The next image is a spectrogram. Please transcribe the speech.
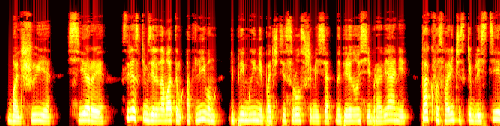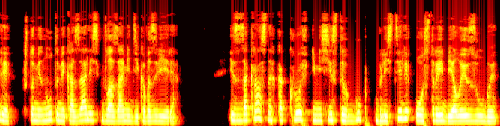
– большие, серые, с резким зеленоватым отливом и прямыми, почти сросшимися на переносе бровями, так фосфорически блестели, что минутами казались глазами дикого зверя. Из-за красных, как кровь и мясистых губ, блестели острые белые зубы.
